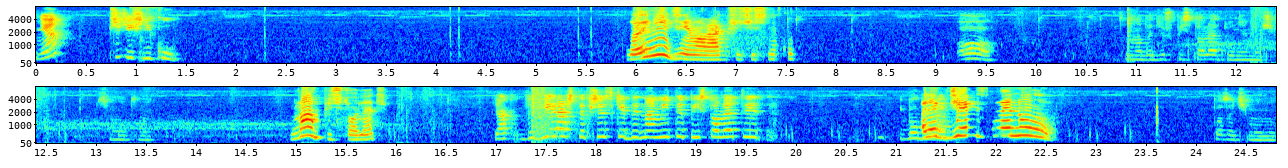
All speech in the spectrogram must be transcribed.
Nie? Przyciśnij kół. No i nic nie mam, jak przycisnę ku- O! To nawet już pistoletu nie masz. Smutne. Mam pistolet. Jak wybierasz te wszystkie dynamity, pistolety i w ogóle... Ale gdzie jest menu? Po co ci mamy?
